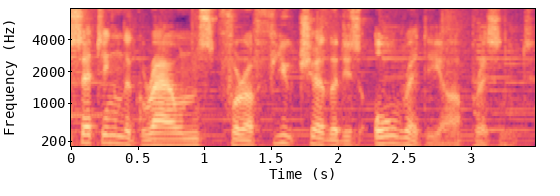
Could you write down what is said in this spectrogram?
setting the grounds for a future that is already our present.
